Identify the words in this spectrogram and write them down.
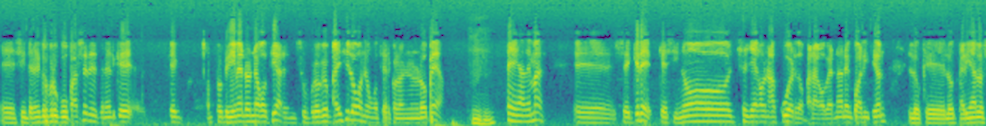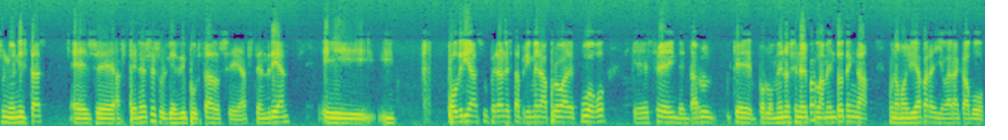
eh, sin tener que preocuparse de tener que, que primero negociar en su propio país y luego negociar con la Unión Europea. Eh, además, eh, se cree que si no se llega a un acuerdo para gobernar en coalición, lo que, lo que harían los unionistas es eh, abstenerse, sus 10 diputados se abstendrían y, y podría superar esta primera prueba de fuego, que es eh, intentar que por lo menos en el Parlamento tenga una mayoría para llevar a cabo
